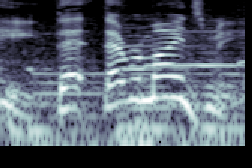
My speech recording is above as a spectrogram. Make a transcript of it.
Hey, that, that reminds me.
